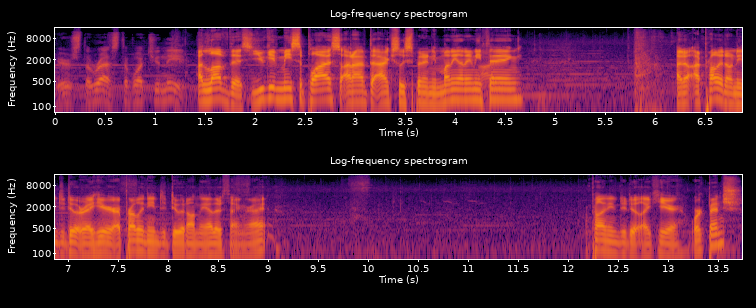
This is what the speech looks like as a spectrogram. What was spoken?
Here's the rest of what you need. I love this. You give me supplies, so I don't have to actually spend any money on anything. I, don't, I probably don't need to do it right here. I probably need to do it on the other thing, right? I probably need to do it like here. Workbench?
